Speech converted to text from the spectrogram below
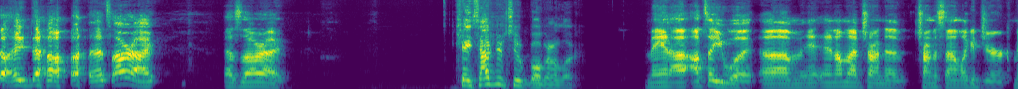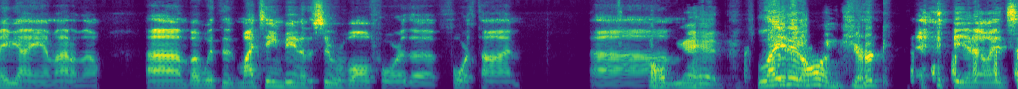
I know. That's all right. That's all right. Chase, how's your Super Bowl gonna look? Man, I, I'll tell you what. Um, and, and I'm not trying to trying to sound like a jerk. Maybe I am. I don't know. Um, but with the, my team being in the Super Bowl for the fourth time, oh um, man, laid it on, jerk. you know, it's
